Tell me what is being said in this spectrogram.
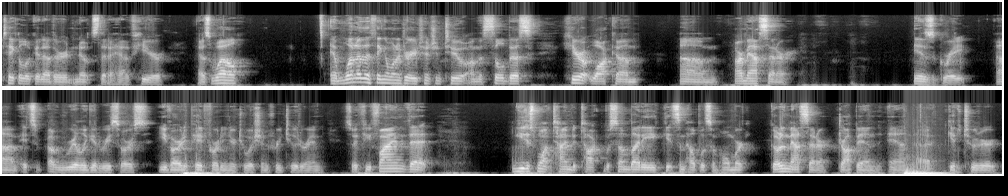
Take a look at other notes that I have here as well. And one other thing I want to draw your attention to on the syllabus here at Whatcom, um, our Math Center is great. Um, it's a really good resource. You've already paid for it in your tuition free tutoring. So if you find that you just want time to talk with somebody, get some help with some homework, go to the Math Center, drop in, and uh, get a tutor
